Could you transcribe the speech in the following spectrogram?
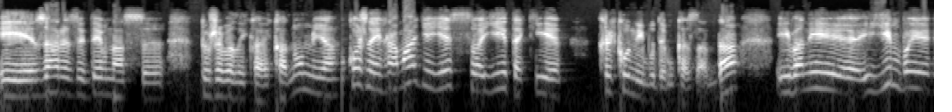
І зараз іде в нас е, дуже велика економія. У кожній громаді є свої такі. Крикуни, будемо казати, да? і вони їм би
